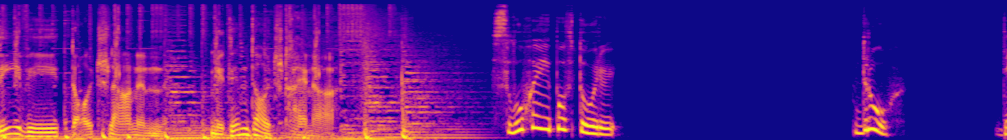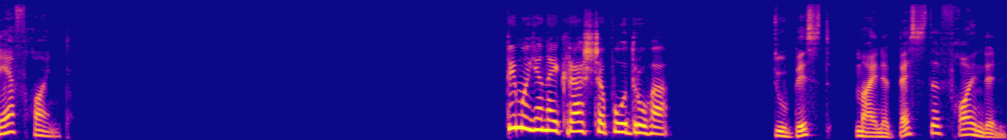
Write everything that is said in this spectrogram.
DW Deutsch lernen mit dem Deutschtrainer. Слухай і повторюй. Друг, Der Freund. ти моя найкраща подруга. Du bist meine beste Freundin.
